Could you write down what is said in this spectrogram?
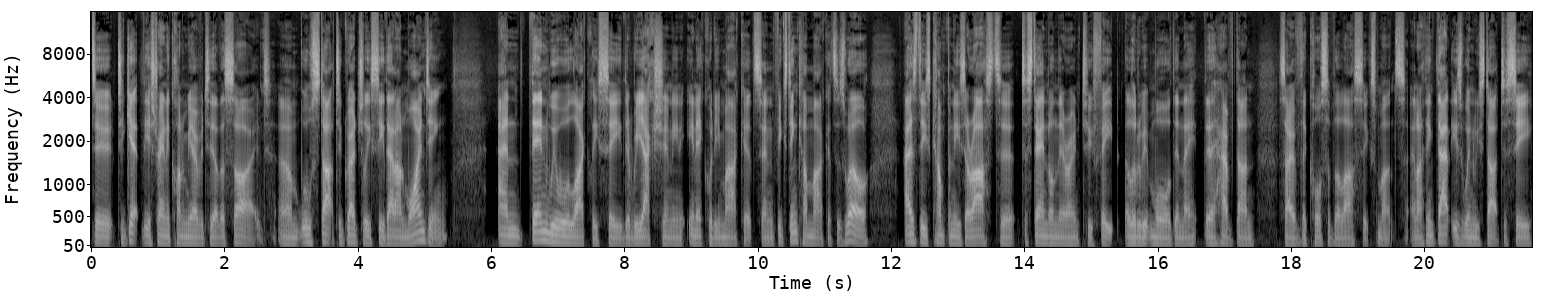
to to get the Australian economy over to the other side. Um, we'll start to gradually see that unwinding, and then we will likely see the reaction in, in equity markets and fixed income markets as well. As these companies are asked to, to stand on their own two feet a little bit more than they, they have done, say, over the course of the last six months. And I think that is when we start to see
